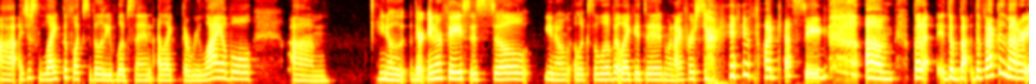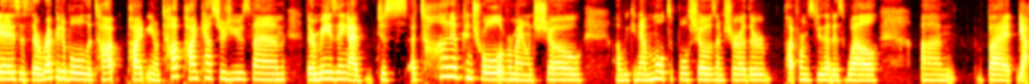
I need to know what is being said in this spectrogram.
uh, I just like the flexibility of Libsyn. I like they're reliable. Um, you know, their interface is still you know, it looks a little bit like it did when I first started podcasting. Um, but uh, the the fact of the matter is, is they're reputable. The top pod, you know, top podcasters use them. They're amazing. I've just a ton of control over my own show. Uh, we can have multiple shows. I'm sure other platforms do that as well. Um, but yeah,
